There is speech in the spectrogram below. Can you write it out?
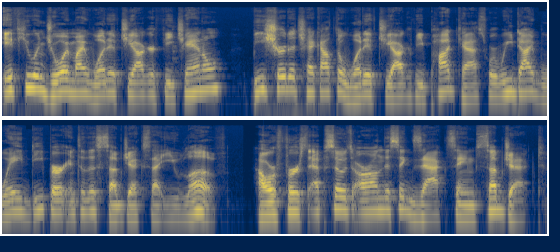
if you enjoy my What If Geography channel, be sure to check out the What If Geography podcast where we dive way deeper into the subjects that you love. Our first episodes are on this exact same subject.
